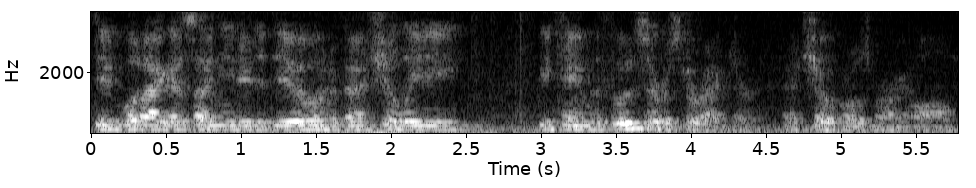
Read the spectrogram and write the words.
did what I guess I needed to do and eventually became the food service director at Choate Rosemary Hall.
